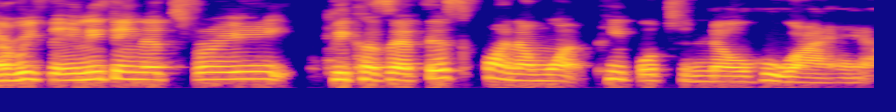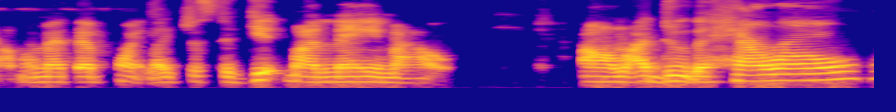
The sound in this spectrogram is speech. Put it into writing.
everything anything that's free because at this point i want people to know who i am. I'm at that point like just to get my name out. Um, i do the HARO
